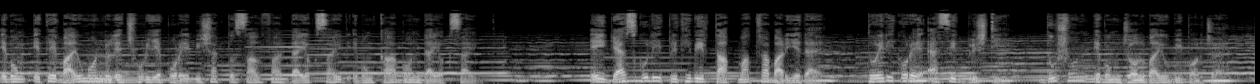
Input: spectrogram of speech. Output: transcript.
এবং এতে বায়ুমণ্ডলে ছড়িয়ে পড়ে বিষাক্ত সালফার ডাইঅক্সাইড এবং কার্বন ডাইঅক্সাইড। এই গ্যাসগুলি পৃথিবীর তাপমাত্রা বাড়িয়ে দেয়, তৈরি করে অ্যাসিড বৃষ্টি, দূষণ এবং জলবায়ু বিপর্যয়।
